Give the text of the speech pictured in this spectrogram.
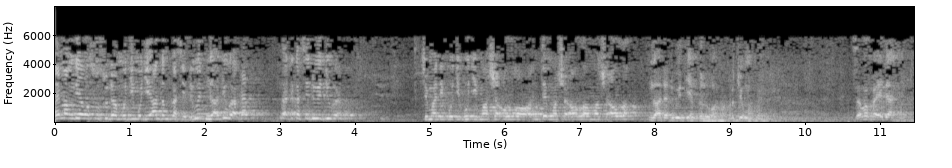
Emang dia sudah muji-muji antum kasih duit? Nggak juga kan? Nggak dikasih duit juga. Cuma dipuji-puji, masya Allah, ente masya Allah, masya Allah, nggak ada duit yang keluar, percuma. Sama faedahnya.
